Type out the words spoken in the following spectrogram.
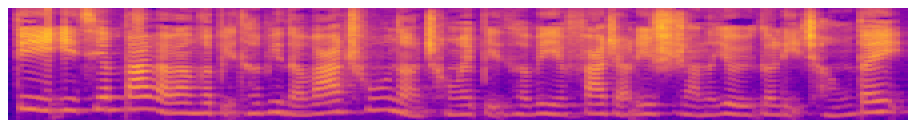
第一千八百万个比特币的挖出呢，成为比特币发展历史上的又一个里程碑。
